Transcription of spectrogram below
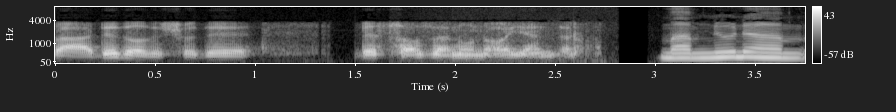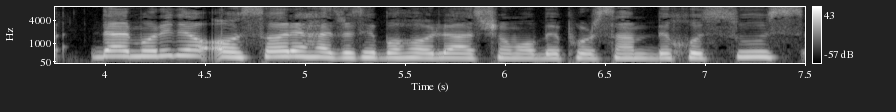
وعده داده شده بسازن اون آینده رو. ممنونم. در مورد آثار حضرت بهاءالله از شما بپرسم به خصوص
